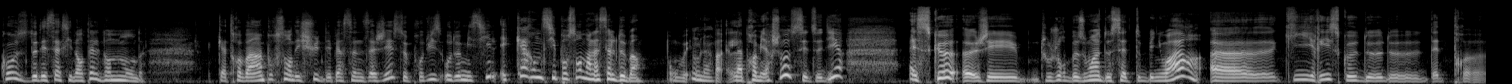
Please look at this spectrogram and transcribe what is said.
cause de décès accidentel dans le monde. 81% des chutes des personnes âgées se produisent au domicile et 46% dans la salle de bain. Donc, Oula. la première chose, c'est de se dire, est-ce que euh, j'ai toujours besoin de cette baignoire euh, qui risque de- de- d'être euh,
